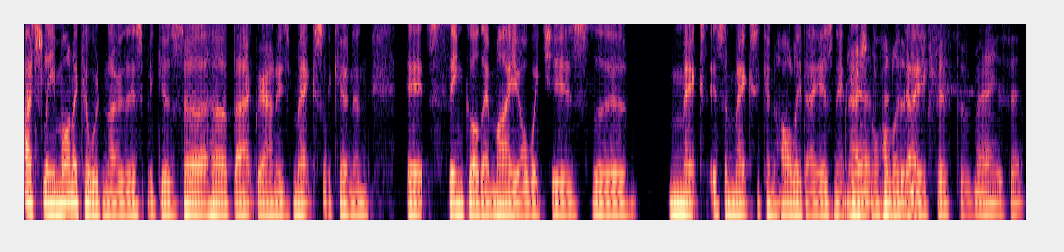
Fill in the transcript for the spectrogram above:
actually, Monica would know this because her, her background is Mexican and it's Cinco de Mayo, which is the Mex. It's a Mexican holiday, isn't it? Yeah, National 5th holiday. May- Fifth of May, is it?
